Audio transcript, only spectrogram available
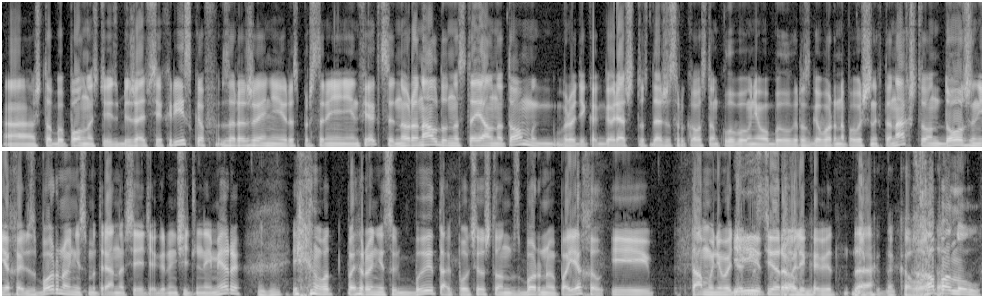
э, чтобы полностью избежать всех рисков заражения и распространения инфекции. Но Роналду настоял на том, вроде как говорят, что даже с руководством клуба у него был разговор на повышенных тонах, что он должен ехать в сборную, несмотря на все эти ограничительные меры. И вот по иронии судьбы так получилось, что он в сборную поехал и там у него диагностировали ковид. на- Да. на кого-то. Хапанул.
